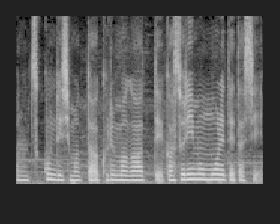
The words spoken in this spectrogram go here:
あの突っ込んでしまった車があってガソリンも漏れてたし、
